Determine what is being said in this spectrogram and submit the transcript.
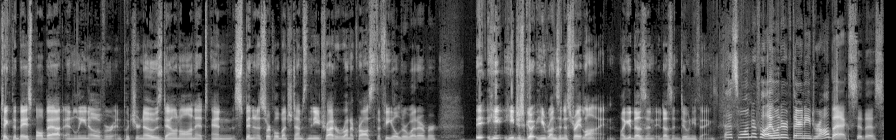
take the baseball bat and lean over and put your nose down on it and spin in a circle a bunch of times, and then you try to run across the field or whatever. It, he he just go he runs in a straight line, like it doesn't it doesn't do anything. That's wonderful. I wonder if there are any drawbacks to this.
